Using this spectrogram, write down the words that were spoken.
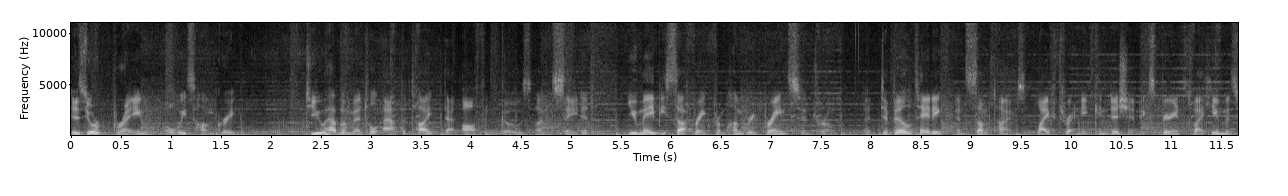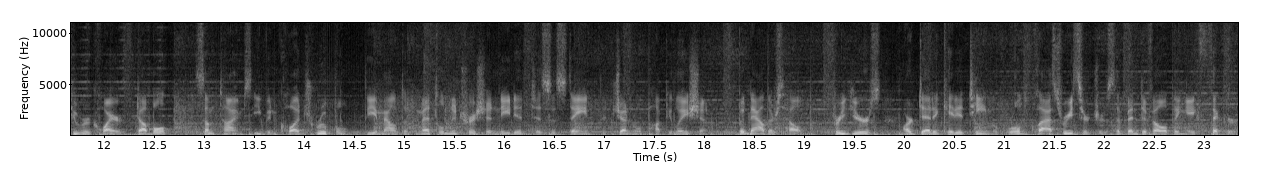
Is your brain always hungry? Do you have a mental appetite that often goes unsated? You may be suffering from hungry brain syndrome, a debilitating and sometimes life threatening condition experienced by humans who require double, sometimes even quadruple, the amount of mental nutrition needed to sustain the general population. But now there's help. For years, our dedicated team of world class researchers have been developing a thicker,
